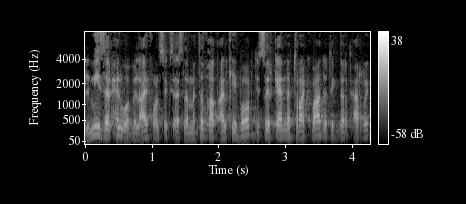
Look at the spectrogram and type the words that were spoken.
الميزة الحلوة بالآيفون 6 أس لما تضغط على ال keyboard يصير كأنه trackpad وتقدر تحرك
